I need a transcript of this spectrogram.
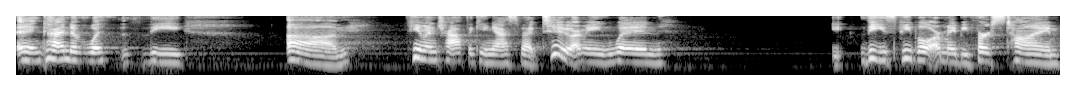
and kind of with the um, human trafficking aspect too. I mean, when these people are maybe first time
